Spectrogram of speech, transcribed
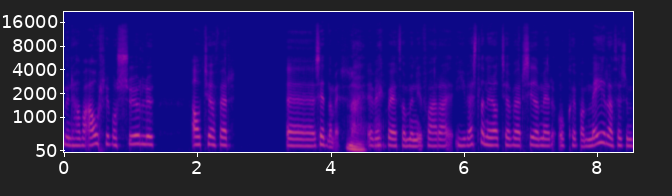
muni hafa áhrif á sölu átjöðaferð uh, setna mér. Nei. Ef eitthvað er þá mun ég fara í Vestlanir átjöðaferð síðan mér og kaupa meira af þessum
